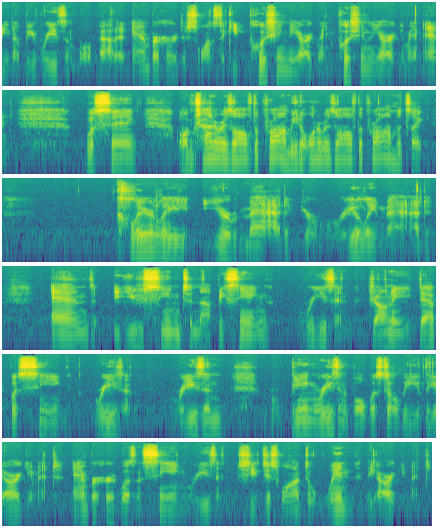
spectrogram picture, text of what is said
you know be reasonable about it. Amber Heard just wants to keep pushing the argument and pushing the argument and was saying, "Oh, I'm trying to resolve the problem. You don't want to resolve the problem." It's like clearly you're mad, you're really mad, and you seem to not be seeing reason. Johnny Depp was seeing reason. Reason, being reasonable was to leave the argument. Amber Heard wasn't seeing reason. She just wanted to win the argument.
